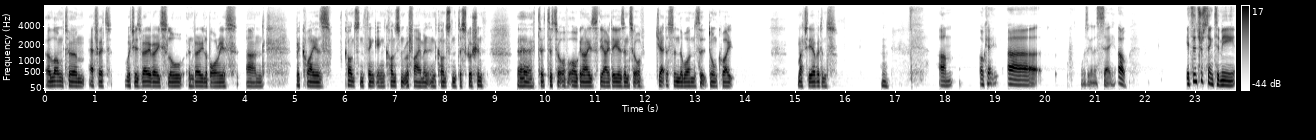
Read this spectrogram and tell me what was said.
a long term effort, which is very very slow and very laborious and requires constant thinking, constant refinement, and constant discussion uh, to to sort of organise the ideas and sort of jettison the ones that don't quite match the evidence. Hmm. Um, okay. Uh, what was I going to say? Oh, it's interesting to me,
